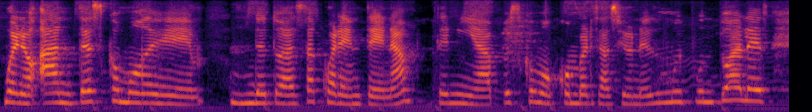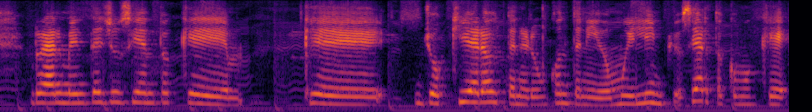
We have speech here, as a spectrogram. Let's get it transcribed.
Bueno, antes como de, de, toda esta cuarentena tenía pues como conversaciones muy puntuales. Realmente yo siento que que yo quiero tener un contenido muy limpio, ¿cierto? Como que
